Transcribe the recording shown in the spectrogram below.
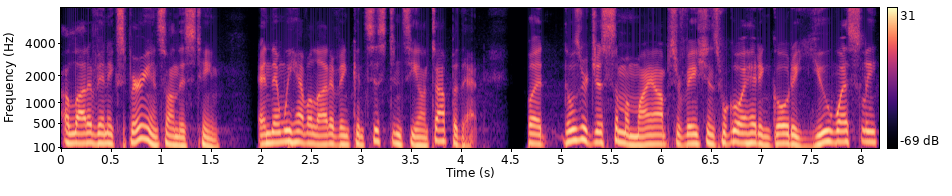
a lot of inexperience on this team. And then we have a lot of inconsistency on top of that. But those are just some of my observations. We'll go ahead and go to you, Wesley.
